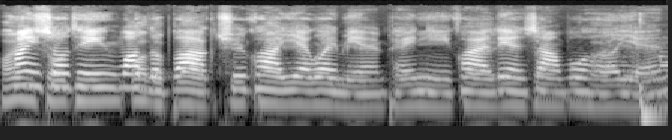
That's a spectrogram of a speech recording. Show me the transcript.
欢迎收听 What the Block 区块夜未眠，陪你一块恋上不合言。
